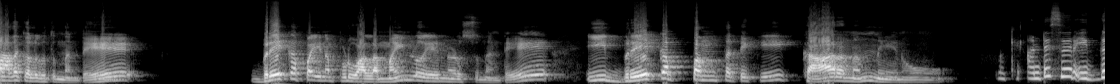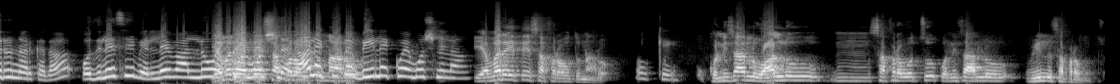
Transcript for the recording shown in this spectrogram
బాధ కలుగుతుందంటే బ్రేకప్ అయినప్పుడు వాళ్ళ మైండ్లో ఏం నడుస్తుందంటే ఈ బ్రేకప్ అంతటికి కారణం నేను. ఓకే. అంటే సార్ ఇద్దరు ఉన్నారు కదా వదిలేసి వెళ్ళే వాళ్ళు లేకపోతే వీళ్ళు ఎక్కువ ఎమోషనలా ఎవరైతే సఫర్ అవుతున్నారో. ఓకే. కొన్నిసార్లు వాళ్ళు సఫర్ అవ్వచ్చు కొన్నిసార్లు వీళ్ళు సఫర్ అవ్వచ్చు.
